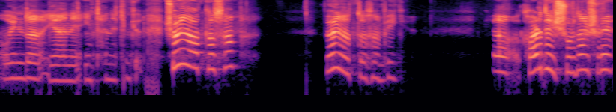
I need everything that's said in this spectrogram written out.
oyunda yani internetim kötü. Şöyle atlasam. Böyle atlasam peki. Ya kardeş şuradan şuraya.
